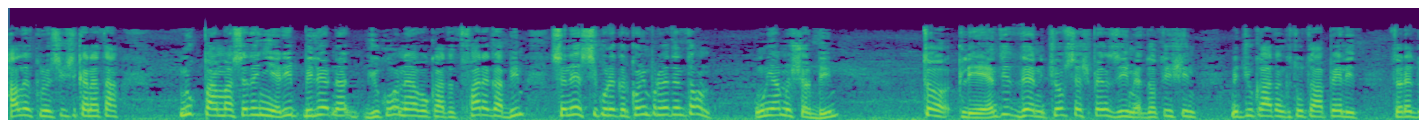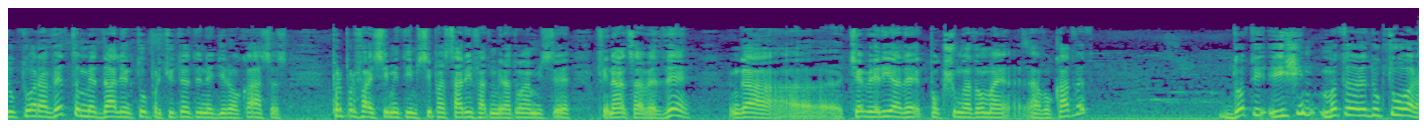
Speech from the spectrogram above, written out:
hallet kryesisht i kanë ata. Nuk pamë as edhe njeri, bile na gjykuan ne avokatët, fare gabim, se ne sikur e kërkojmë për veten tonë. Unë jam në shërbim, të klientit dhe në qoftë se shpenzimet do të ishin në Gjykatën këtu të Apelit të reduktuara vetëm me daljen këtu për qytetin e Gjirokastrës për përfaqësimin tim sipas tarifave të miratuara nga Ministria e Financave dhe nga qeveria dhe po kështu nga dhoma e avokatëve do të ishin më të reduktuara.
